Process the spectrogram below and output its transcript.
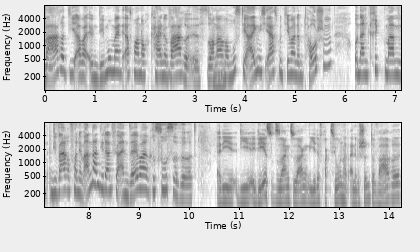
Ware, die aber in dem Moment erstmal noch keine Ware ist, sondern man muss die eigentlich erst mit jemandem tauschen und dann kriegt man die Ware von dem anderen, die dann für einen selber Ressource wird. Äh, Die, die Idee ist sozusagen zu sagen, jede Fraktion hat eine bestimmte Ware,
